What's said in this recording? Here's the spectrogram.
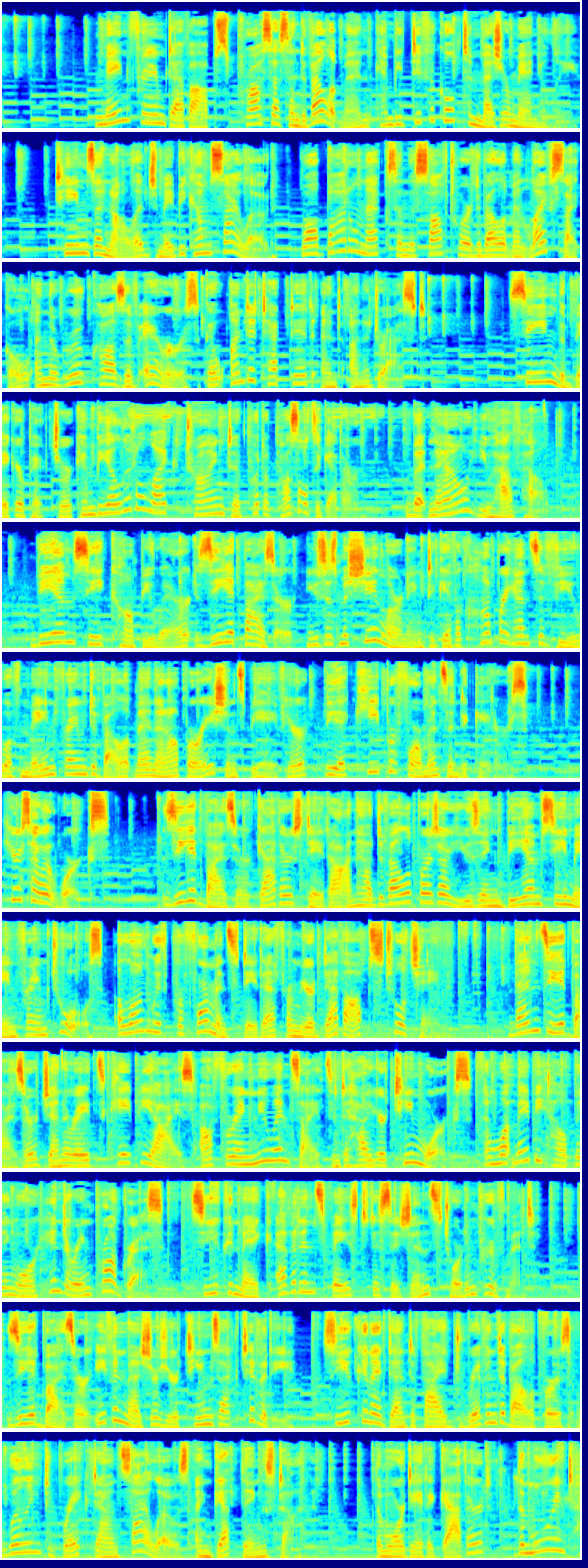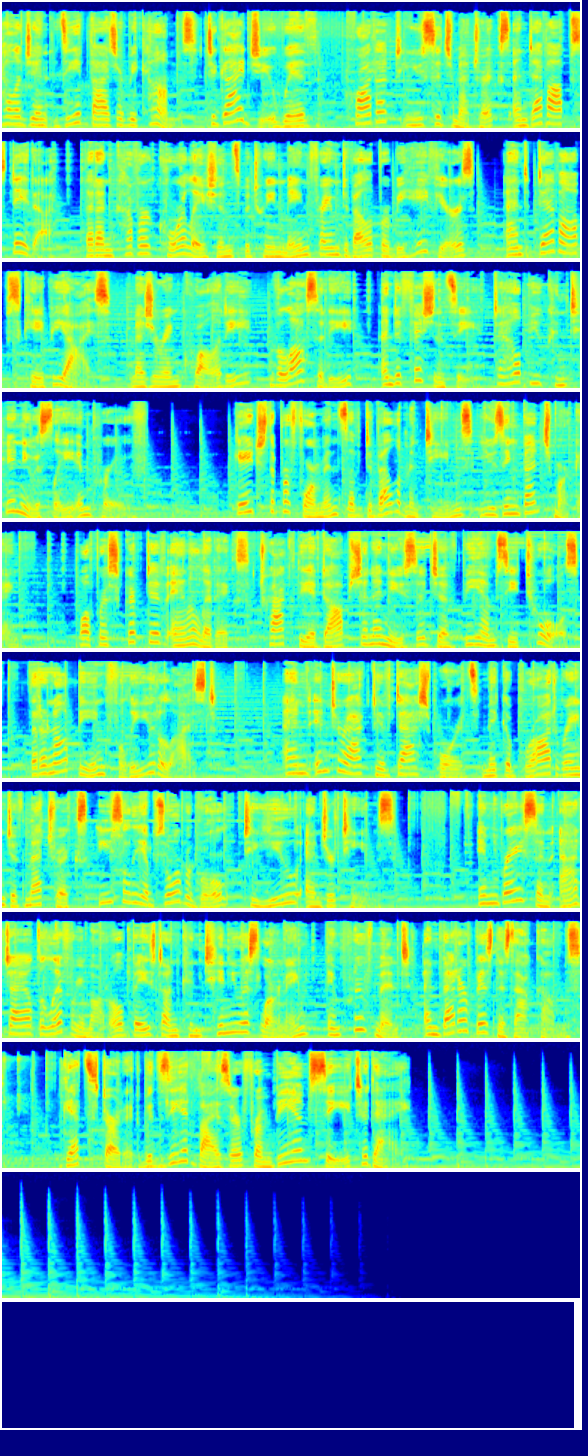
Mainframe DevOps process and development can be difficult to measure manually. Teams and knowledge may become siloed, while bottlenecks in the software development lifecycle and the root cause of errors go undetected and unaddressed. Seeing the bigger picture can be a little like trying to put a puzzle together, but now you have help. BMC Compuware Z Advisor uses machine learning to give a comprehensive view of mainframe development and operations behavior via key performance indicators. Here's how it works. zAdviser gathers data on how developers are using BMC mainframe tools, along with performance data from your DevOps toolchain. Then zAdviser generates KPIs offering new insights into how your team works and what may be helping or hindering progress, so you can make evidence-based decisions toward improvement. zAdviser even measures your team's activity, so you can identify driven developers willing to break down silos and get things done. The more data gathered, the more intelligent zAdviser becomes to guide you with product usage metrics and DevOps data that uncover correlations between mainframe developer behaviors and DevOps KPIs, measuring quality, velocity, and efficiency to help you continuously improve. Gauge the performance of development teams using benchmarking, while prescriptive analytics track the adoption and usage of BMC tools that are not being fully utilized and interactive dashboards make a broad range of metrics easily absorbable to you and your teams. Embrace an agile delivery model based on continuous learning, improvement, and better business outcomes. Get started with zAdviser from BMC today.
